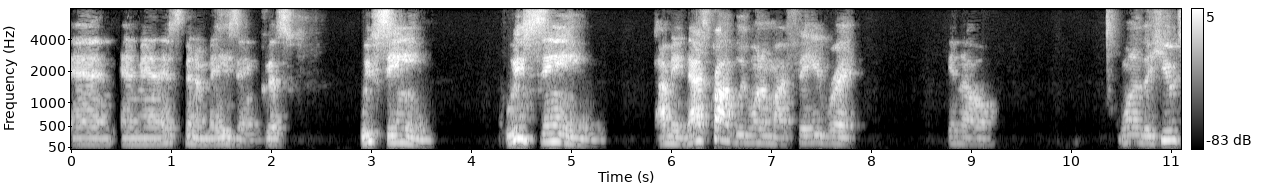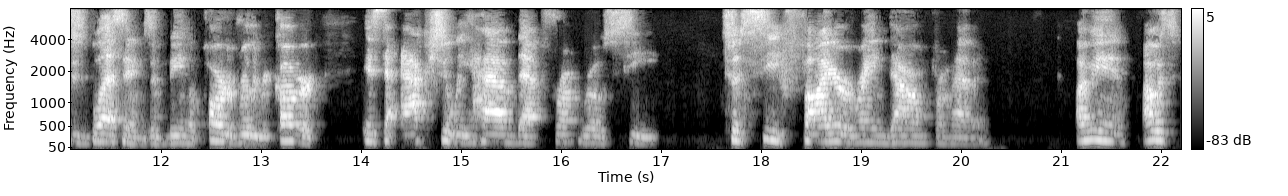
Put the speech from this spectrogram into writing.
and and man, it's been amazing because we've seen, we've seen. I mean, that's probably one of my favorite, you know, one of the hugest blessings of being a part of really recovered is to actually have that front row seat to see fire rain down from heaven. I mean, I was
